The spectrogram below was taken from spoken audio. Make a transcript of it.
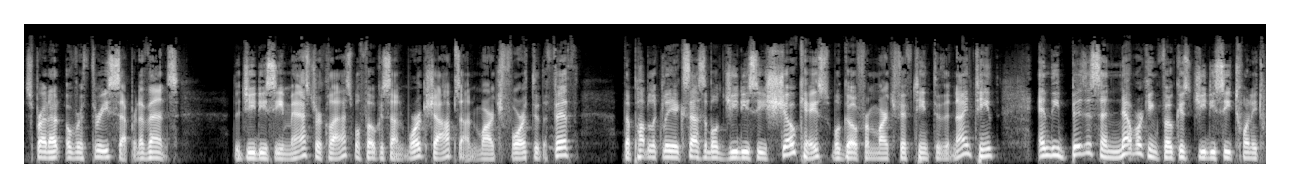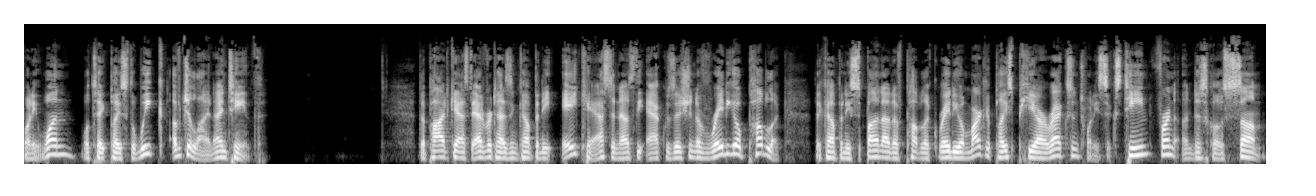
spread out over three separate events. The GDC Masterclass will focus on workshops on March 4th through the 5th, the publicly accessible GDC Showcase will go from March 15th through the 19th, and the business and networking focused GDC 2021 will take place the week of July 19th. The podcast advertising company Acast announced the acquisition of Radio Public. The company spun out of public radio marketplace PRX in 2016 for an undisclosed sum.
